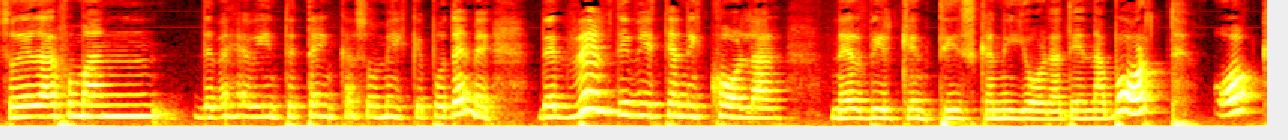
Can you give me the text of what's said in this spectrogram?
Så det är därför man, det behöver inte tänka så mycket på det. Men det är väldigt viktigt att ni kollar när vilken tid ska ni göra den abort. Och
